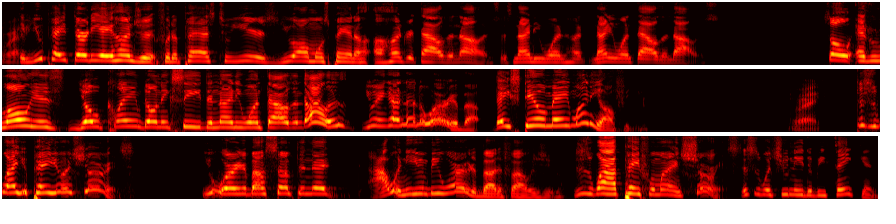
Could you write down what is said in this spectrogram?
Right. If you pay thirty eight hundred for the past two years, you almost paying a, hundred thousand dollars. It's ninety one ninety one thousand dollars. So as long as your claim don't exceed the ninety one thousand dollars, you ain't got nothing to worry about. They still made money off of you. right. This is why you pay your insurance. You worried about something that I wouldn't even be worried about if I was you. This is why I pay for my insurance. This is what you need to be thinking.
